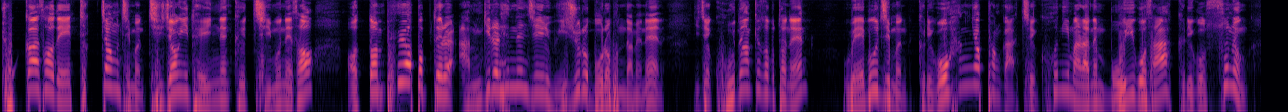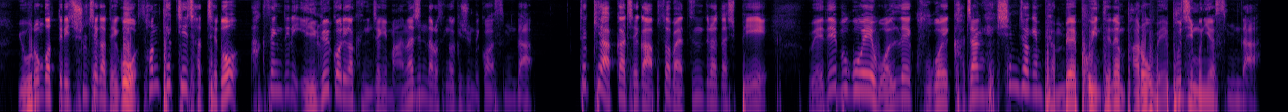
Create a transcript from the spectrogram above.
교과서 내의 특정 지문 지정이 돼 있는 그 지문에서 어떤 표현법들을 암기를 했는지 위주로 물어본다면은 이제 고등학교서부터는 외부 지문 그리고 학력 평가 즉 흔히 말하는 모의고사 그리고 수능 이런 것들이 출제가 되고 선택지 자체도 학생들이 읽을 거리가 굉장히 많아진다고 생각해 주시면 될 것 같습니다. 특히 아까 제가 앞서 말씀드렸다시피 외대부고의 원래 국어의 가장 핵심적인 변별 포인트는 바로 외부 지문이었습니다.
